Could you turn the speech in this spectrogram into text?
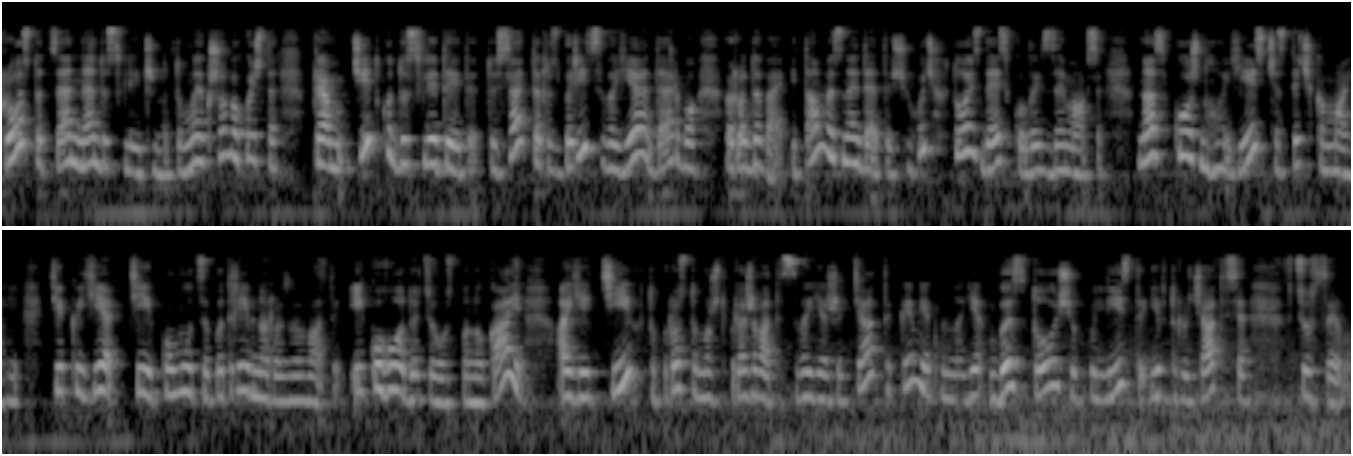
Просто це не досліджено. Тому, якщо ви хочете прям чітко дослідити, то сядьте, розберіть своє дерево родове, і там ви знайдете, що хоч хтось десь колись займався. У нас в кожного є частичка магії, тільки є ті, кому це потрібно розвивати, і кого до цього спонукає, а є ті, хто просто можуть проживати своє життя таким, як воно є, без того, щоб лізти і втручатися в цю силу.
